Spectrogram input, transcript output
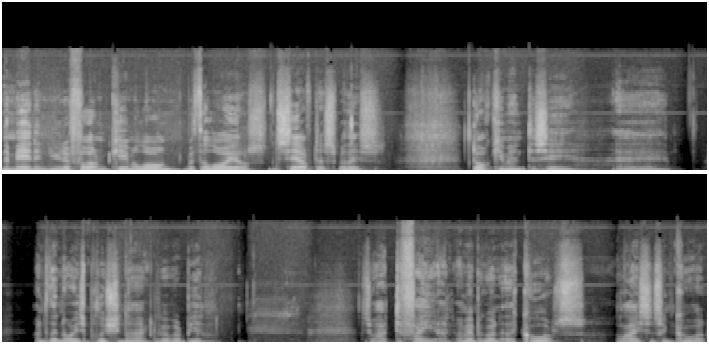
the men in uniform came along with the lawyers and served us with this document to say uh, under the Noise Pollution Act we were being so I had to fight. I I remember going to the courts, licensing court,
